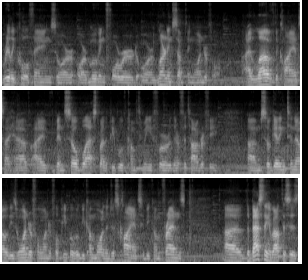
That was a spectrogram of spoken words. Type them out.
really cool things or, or moving forward or learning something wonderful. I love the clients I have. I've been so blessed by the people who've come to me for their photography. Um, so getting to know these wonderful, wonderful people who become more than just clients, who become friends. Uh, the best thing about this is,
